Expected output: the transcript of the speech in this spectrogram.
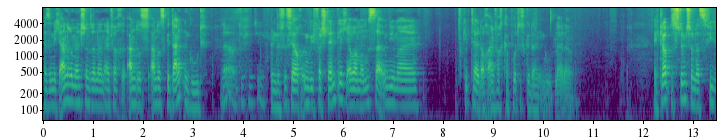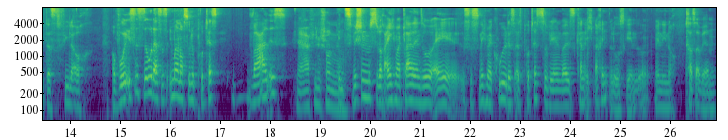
Also nicht andere Menschen, sondern einfach anderes, anderes Gedankengut. Ja, definitiv. Und das ist ja auch irgendwie verständlich, aber man muss da irgendwie mal. Es gibt halt auch einfach kaputtes Gedankengut, leider. Ich glaube, das stimmt schon, dass, viel, dass viele auch. Obwohl ist es so, dass es immer noch so eine Protestwahl ist. Ja, viele schon. Ja. Inzwischen müsste doch eigentlich mal klar sein, so, ey, es ist nicht mehr cool, das als Protest zu wählen, weil es kann echt nach hinten losgehen, so, wenn die noch krasser werden.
